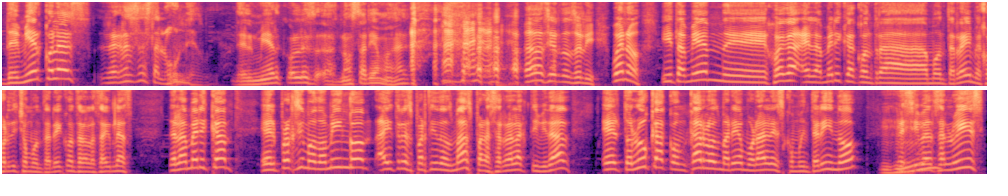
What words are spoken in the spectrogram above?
De miércoles regresas hasta lunes, güey. Del miércoles ah, no estaría mal. No, es cierto, Zuli. Bueno, y también eh, juega el América contra Monterrey, mejor dicho, Monterrey contra las Águilas del América. El próximo domingo hay tres partidos más para cerrar la actividad. El Toluca con Carlos María Morales como interino recibe al San Luis.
